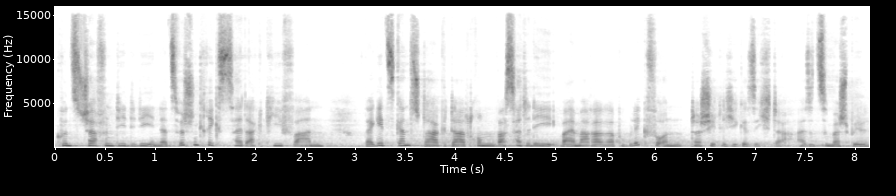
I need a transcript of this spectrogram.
Kunstschaffende, die, die in der Zwischenkriegszeit aktiv waren. Da geht es ganz stark darum, was hatte die Weimarer Republik für unterschiedliche Gesichter. Also zum Beispiel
